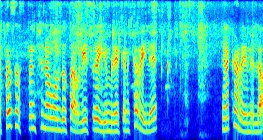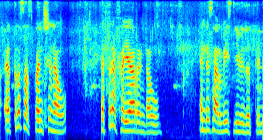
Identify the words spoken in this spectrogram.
എത്ര സസ്പെൻഷൻ ആവുമെന്തോ സർവീസ് കഴിയുമ്പോഴേക്ക്? എനിക്കറിയില്ലേ? എനിക്കറിയുന്നില്ല. എത്ര സസ്പെൻഷൻ ആവും? എത്ര എഫ് ഐ ആർ ഉണ്ടാവും എന്റെ സർവീസ് ജീവിതത്തിൽ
